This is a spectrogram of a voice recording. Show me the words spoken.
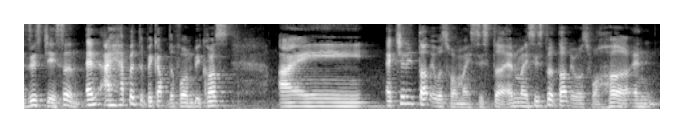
is this Jason?" And I happened to pick up the phone because I actually thought it was for my sister, and my sister thought it was for her, and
